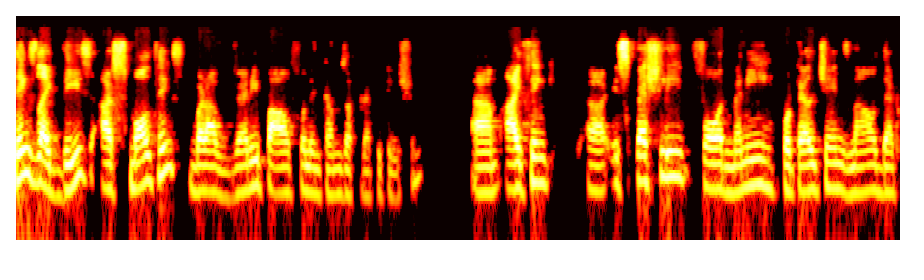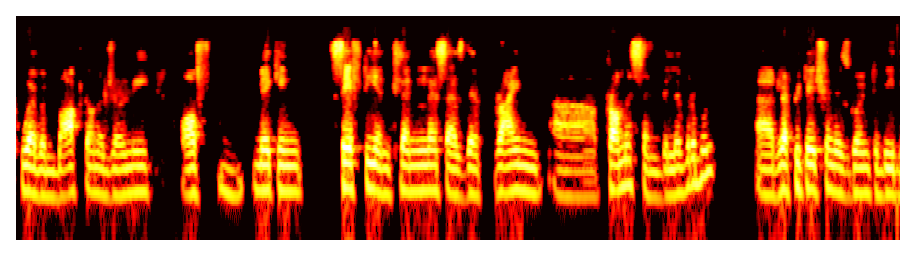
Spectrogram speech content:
things like these are small things, but are very powerful in terms of reputation. Um, I think uh, especially for many hotel chains now that who have embarked on a journey of making safety and cleanliness as their prime uh, promise and deliverable, uh, reputation is going to be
